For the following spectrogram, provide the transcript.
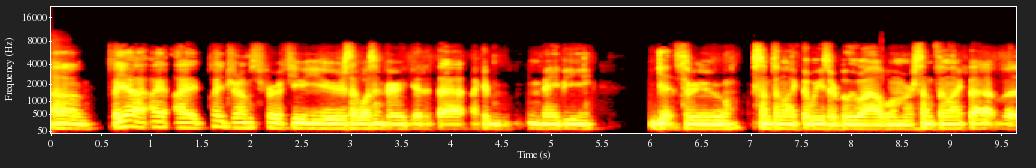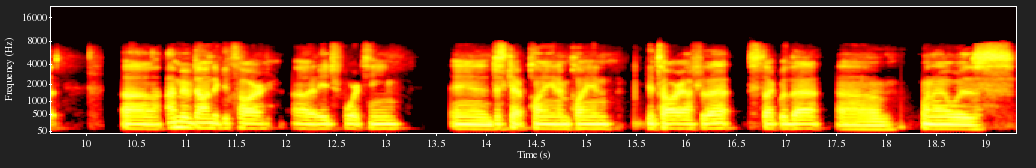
um, but yeah, I, I played drums for a few years. I wasn't very good at that. I could maybe get through something like the Weezer Blue album or something like that. But uh, I moved on to guitar uh, at age 14 and just kept playing and playing guitar after that. Stuck with that. Um, when I was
